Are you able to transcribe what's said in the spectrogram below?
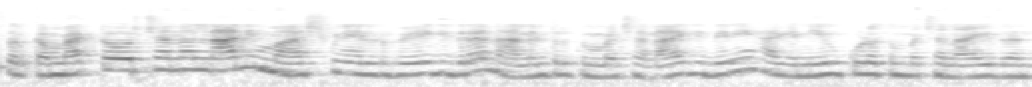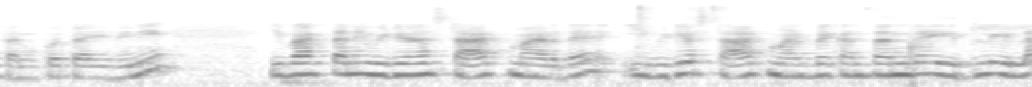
Friends welcome back to our channel ನಾನು ನಿಮ್ಮ ಅಶ್ವಿನಿ ಎಲ್ಲರೂ ಹೇಗಿದ್ರೆ ನಾನಂತೂ ತುಂಬಾ ಚೆನ್ನಾಗಿದ್ದೀನಿ. ಹಾಗೆ ನೀವು ಕೂಡ ತುಂಬಾ ಚೆನ್ನಾಗಿದ್ರೆ ಅಂತ ಅನ್ಕೋತಾ ಇದ್ದೀನಿ. ಇವಾಗ ತಾನೇ ವಿಡಿಯೋನ ಸ್ಟಾರ್ಟ್ ಮಾಡಿದೆ. ಈ ವಿಡಿಯೋ ಸ್ಟಾರ್ಟ್ ಮಾಡ್ಬೇಕಂತಂದ್ರೆ ಇರ್ಲಿಲ್ಲ.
